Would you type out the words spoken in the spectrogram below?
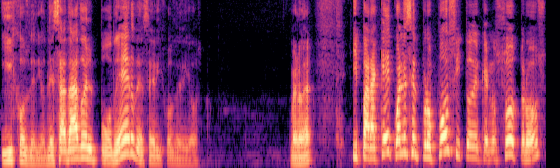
hijos de Dios. Les ha dado el poder de ser hijos de Dios. ¿Verdad? ¿Y para qué? ¿Cuál es el propósito de que nosotros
